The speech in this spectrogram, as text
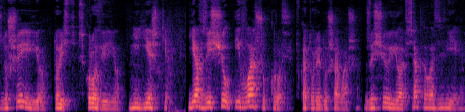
с души ее, то есть с кровью ее, не ешьте. Я взыщу и вашу кровь, в которой душа ваша. Взыщу ее от всякого зверя.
